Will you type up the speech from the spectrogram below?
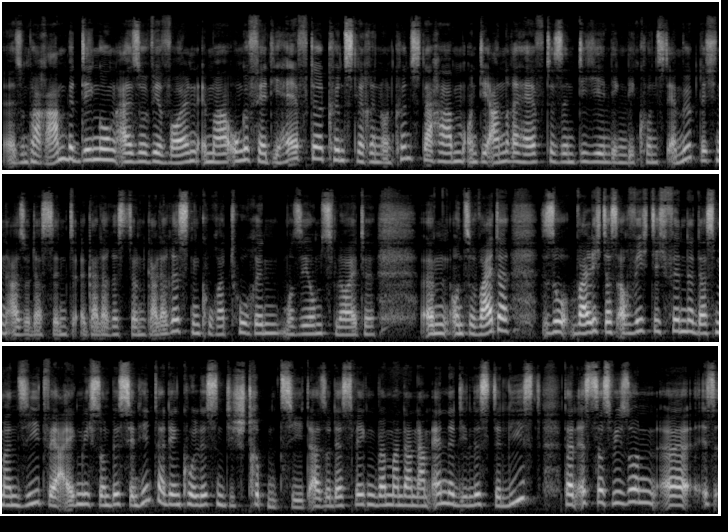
äh, so ein paar Rahmenbedingungen. Also wir wollen immer ungefähr die Hälfte Künstlerinnen und Künstler haben und die andere Hälfte sind diejenigen, die Kunst ermöglichen. Also das sind äh, Galeristinnen und Galeristen, Kuratorinnen, Museumsleute ähm, und so weiter. So, weil ich das auch wichtig finde, dass man sieht, wer eigentlich so ein bisschen hinter den Kulissen die Strippen zieht. Also deswegen, wenn man dann am Ende die Liste liest, dann ist das wie so ein, äh, ist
